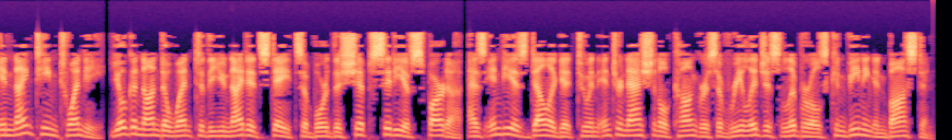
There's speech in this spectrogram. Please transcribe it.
In 1920, Yogananda went to the United States aboard the ship City of Sparta, as India's delegate to an international congress of religious liberals convening in Boston.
